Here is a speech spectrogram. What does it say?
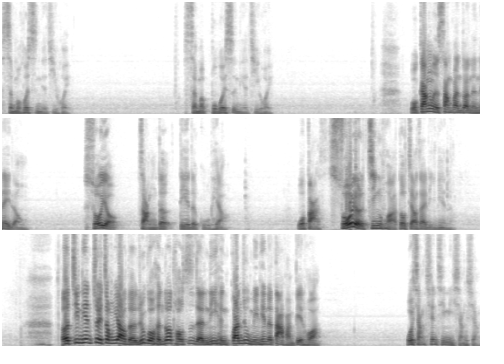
什么会是你的机会？什么不会是你的机会？我刚刚的上半段的内容，所有涨的跌的股票。我把所有的精华都交在里面了。而今天最重要的，如果很多投资人你很关注明天的大盘变化，我想先请你想想，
